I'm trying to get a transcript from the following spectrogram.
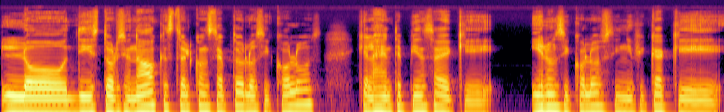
lo distorsionado que está el concepto de los psicólogos, que la gente piensa de que ir a un psicólogo significa que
